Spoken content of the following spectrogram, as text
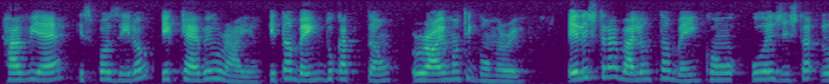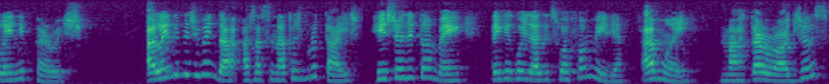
Javier Esposito e Kevin Ryan, e também do capitão Roy Montgomery. Eles trabalham também com o legista Lane Parrish. Além de desvendar assassinatos brutais, Richard também tem que cuidar de sua família, a mãe, Martha Rogers,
